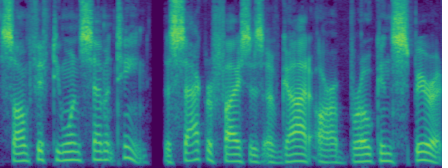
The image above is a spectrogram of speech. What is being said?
Psalm 51:17. The sacrifices of God are a broken spirit,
